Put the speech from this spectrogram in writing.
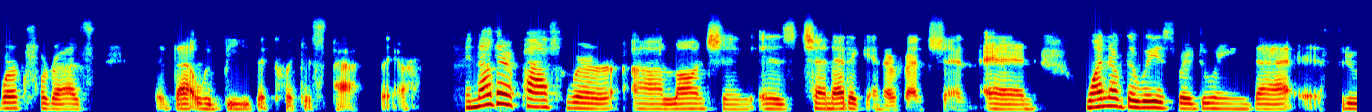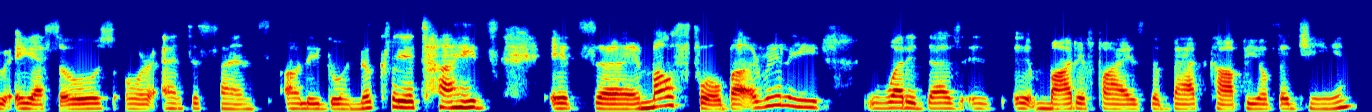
work for us, that would be the quickest path there. Another path we're uh, launching is genetic intervention. And one of the ways we're doing that through ASOs or antisense oligonucleotides. It's a mouthful, but really what it does is it modifies the bad copy of the gene.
